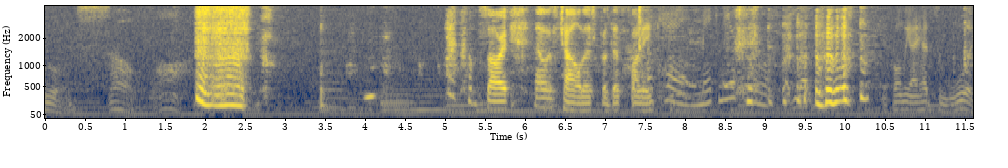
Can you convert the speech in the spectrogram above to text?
in so long. I'm sorry. That was childish, but that's funny. Okay, make me a stool. I'd love to, if only I had some wood.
